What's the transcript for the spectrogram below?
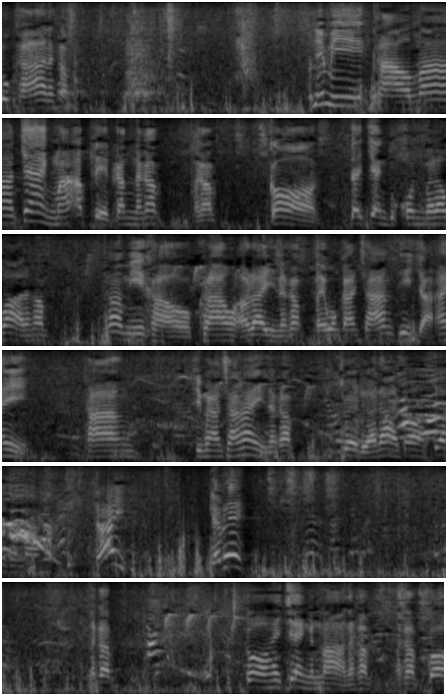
ลูกค้านะครับวันนี้มีข่าวมาแจ้งมาอัปเดตกันนะครับนะครับ ก็ได้แจ้งทุกคนไปแล้วว่านะครับ ถ้ามีข่าวคราวอะไรนะครับ ในวงการช้างที่จะให้ทางทีมงานช้างให้นะครับ ช่วยเหลือได้ก็แจ้งกันมาครับได้เก็บเลยนะครับ ก็ให้แจ้งกันมานะครับนะครับ ก็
